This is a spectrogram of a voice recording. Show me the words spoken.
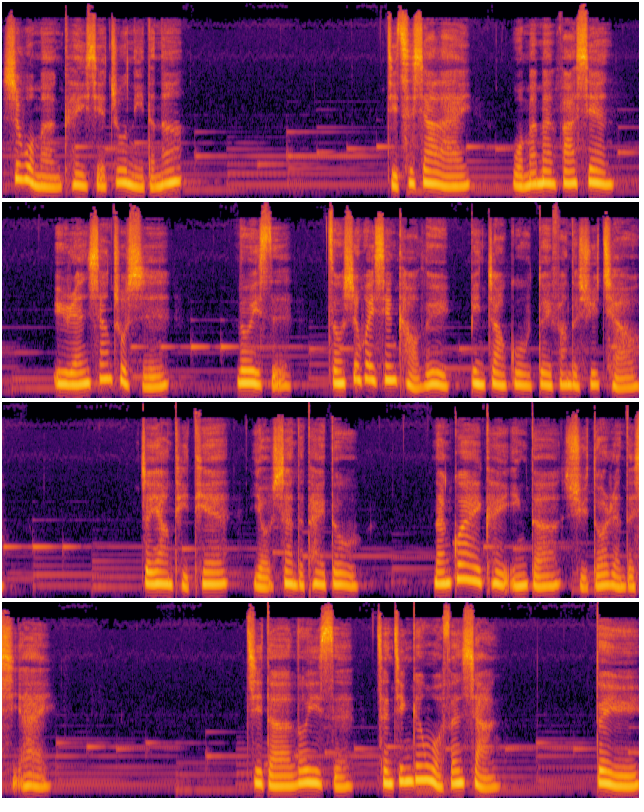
是我们可以协助你的呢？”几次下来，我慢慢发现，与人相处时，路易斯总是会先考虑并照顾对方的需求，这样体贴。友善的态度，难怪可以赢得许多人的喜爱。记得路易斯曾经跟我分享对于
